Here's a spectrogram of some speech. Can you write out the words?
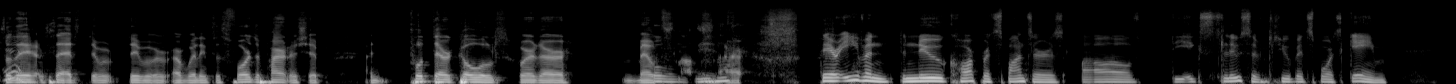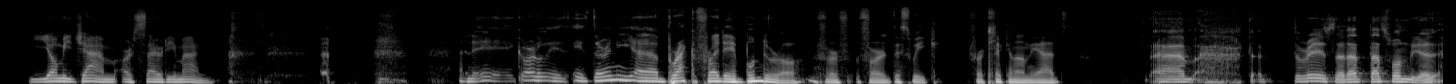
So Yeah. they have said they were they were are willing to forge a partnership and put their gold where their mouth Gold, slots mhm. are. They're even the new corporate sponsors of the exclusive Two Bit Sports game, Yummy Jam or Saudi Man. And uh, Gordo, is, is there any uh, Black Friday bundero for for this week for clicking on the ads? Um, th- there is now that that's one. Uh,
